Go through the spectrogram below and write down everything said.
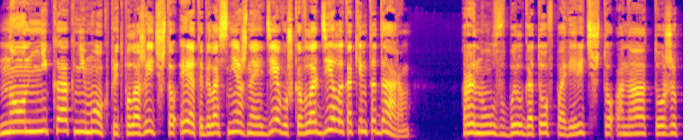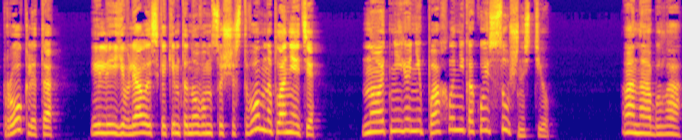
Но он никак не мог предположить, что эта белоснежная девушка владела каким-то даром. Ренулф был готов поверить, что она тоже проклята или являлась каким-то новым существом на планете, но от нее не пахло никакой сущностью. Она была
